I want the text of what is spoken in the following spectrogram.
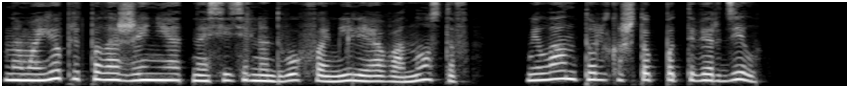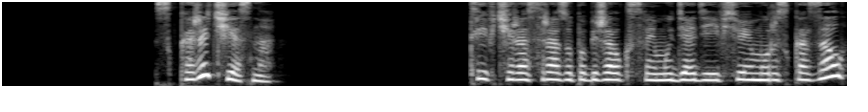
но мое предположение относительно двух фамилий аваностов Милан только что подтвердил. «Скажи честно, ты вчера сразу побежал к своему дяде и все ему рассказал?»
